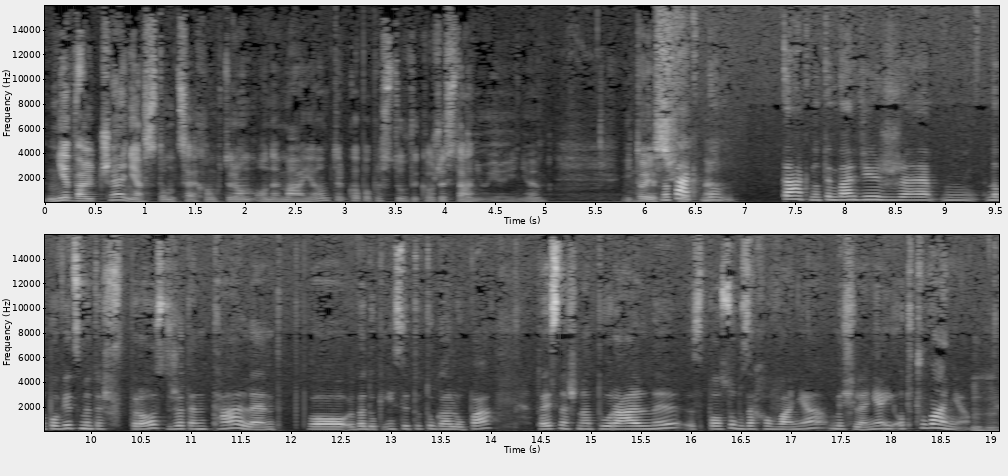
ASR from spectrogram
nie walczenia z tą cechą, którą one mają, tylko po prostu wykorzystaniu jej, nie? I to jest no świetne. Tak, no tak, no tym bardziej, że mm, no powiedzmy też wprost, że ten talent po, według Instytutu Galupa to jest nasz naturalny sposób zachowania, myślenia i odczuwania. Mhm.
